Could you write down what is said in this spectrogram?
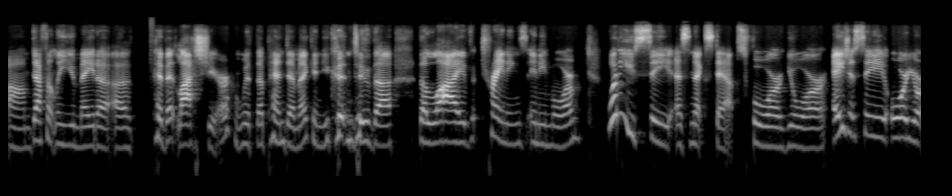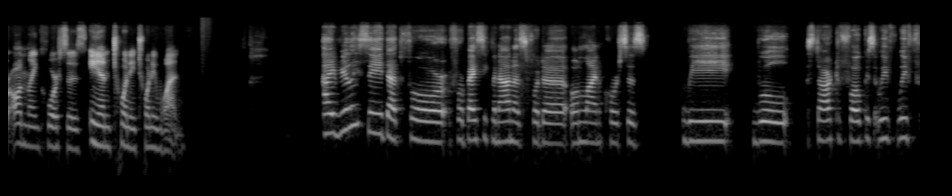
Um, definitely you made a, a pivot last year with the pandemic and you couldn't do the the live trainings anymore. What do you see as next steps for your agency or your online courses in 2021 i really see that for for basic bananas for the online courses we will start to focus we've we've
